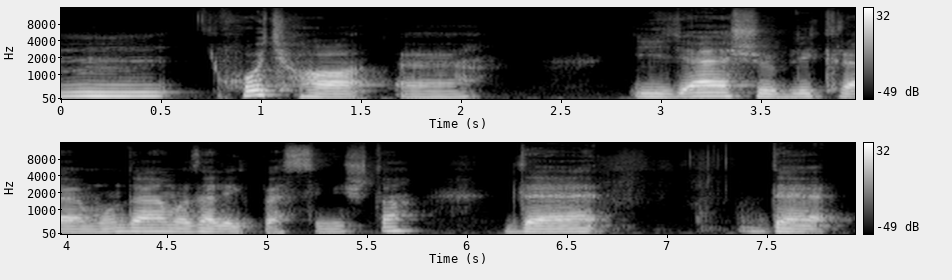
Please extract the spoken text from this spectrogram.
Mm, hogyha uh, így első blikre mondanám, az elég pessimista, de, de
